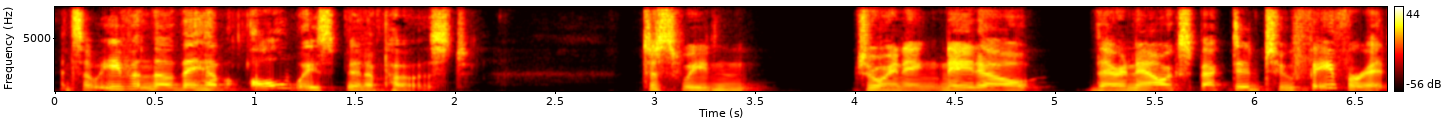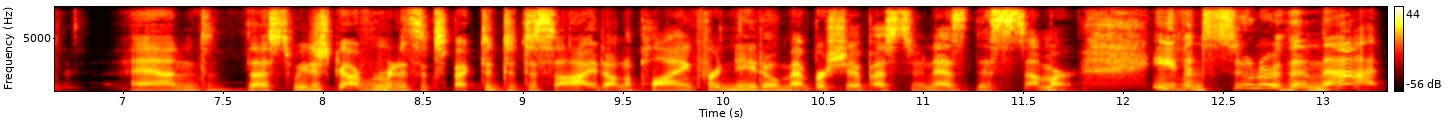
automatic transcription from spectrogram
And so even though they have always been opposed to Sweden joining NATO, they're now expected to favor it. And the Swedish government is expected to decide on applying for NATO membership as soon as this summer. Even sooner than that,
